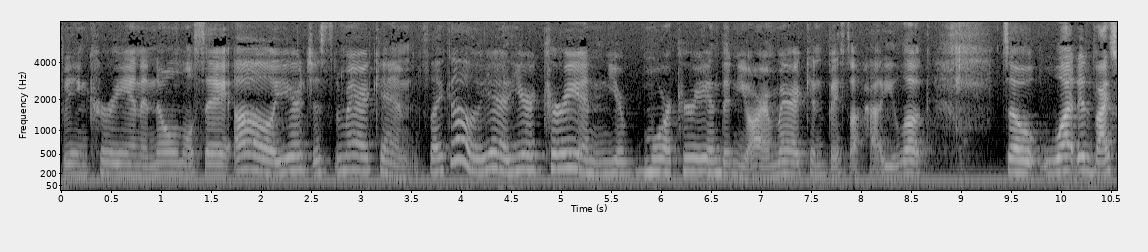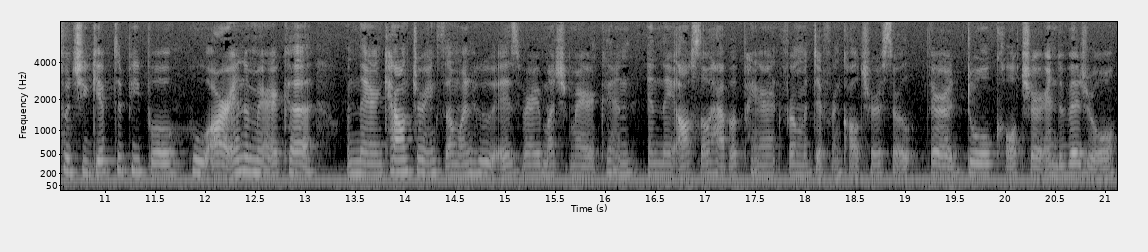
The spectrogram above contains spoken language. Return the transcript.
being Korean, and no one will say, "Oh, you're just American." It's like, "Oh, yeah, you're Korean. You're more Korean than you are American based off how you look." So, what advice would you give to people who are in America when they're encountering someone who is very much American and they also have a parent from a different culture, so they're a dual culture individual?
